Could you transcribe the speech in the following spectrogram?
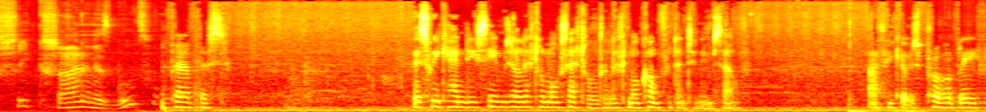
Chic shining his boots. purpose. This weekend he seems a little more settled, a little more confident in himself. I think it was probably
